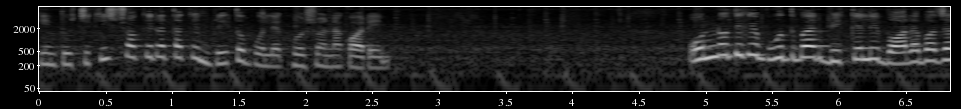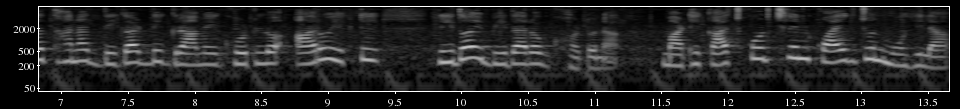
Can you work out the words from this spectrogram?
কিন্তু চিকিৎসকেরা তাকে মৃত বলে ঘোষণা করেন। অন্যদিকে বুধবার বিকেলে বড়াবাজার থানার দিগাড্ডি গ্রামে ঘটল আরও একটি হৃদয় বিদারক ঘটনা। মাঠে কাজ করছিলেন কয়েকজন মহিলা।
